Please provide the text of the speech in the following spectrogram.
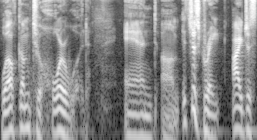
Welcome to Horrorwood, and um, it's just great. I just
